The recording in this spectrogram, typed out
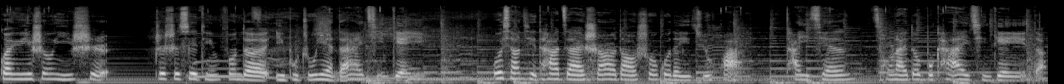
关于一生一世，这是谢霆锋的一部主演的爱情电影。我想起他在《十二道》说过的一句话：他以前从来都不看爱情电影的，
